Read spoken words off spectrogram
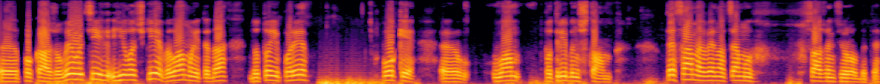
е, покажу. Ви оці гілочки виламуєте да, до тої пори, поки е, вам потрібен штамп. Те саме ви на цьому саджанцю робите.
